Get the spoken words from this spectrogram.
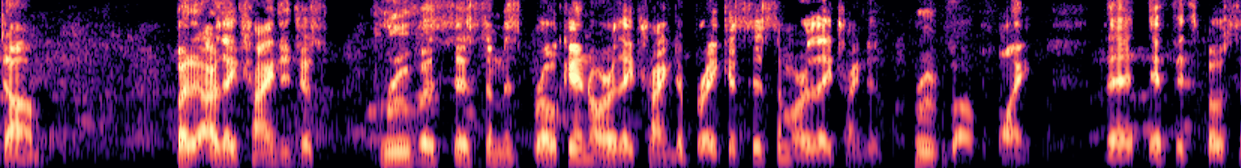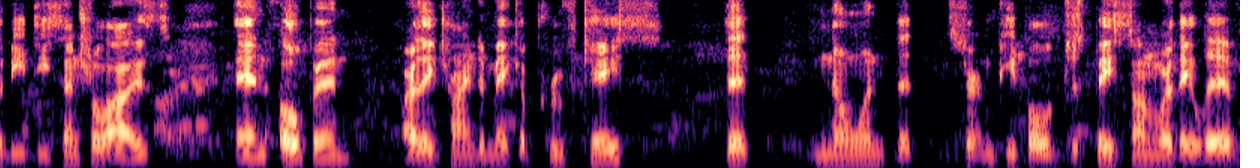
dumb but are they trying to just prove a system is broken or are they trying to break a system or are they trying to prove a point that if it's supposed to be decentralized and open are they trying to make a proof case that no one that certain people just based on where they live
